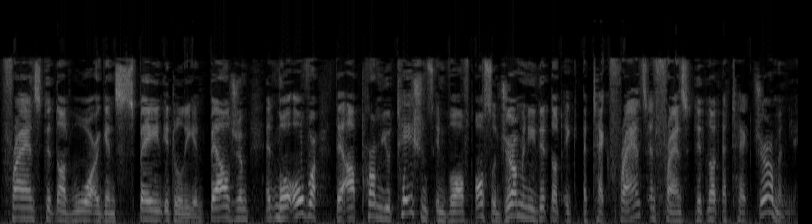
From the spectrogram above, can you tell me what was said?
France did not war against Spain, Italy, and Belgium. And moreover, there are permutations involved also. Germany did not attack France, and France did not attack Germany.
